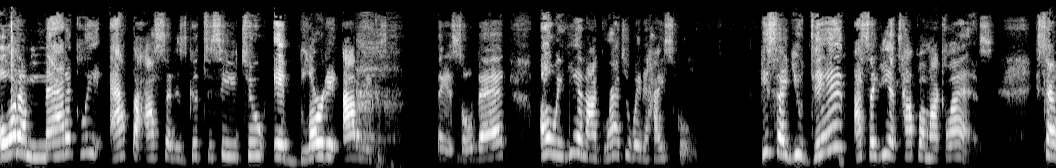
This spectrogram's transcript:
Automatically, after I said it's good to see you too, it blurted out of me because say it so bad. Oh, and yeah, and I graduated high school. He said, You did? I said, Yeah, top of my class. He said,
